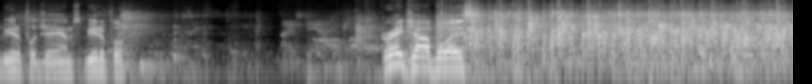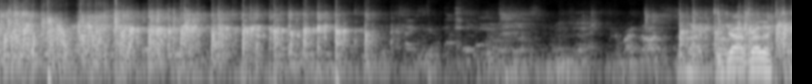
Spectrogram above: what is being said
Beautiful jams. Beautiful. Great job, boys. Good job, brother.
